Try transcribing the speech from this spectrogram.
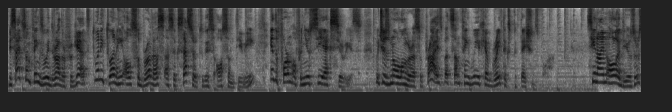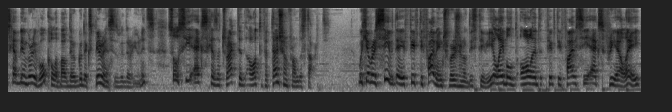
Besides some things we'd rather forget, 2020 also brought us a successor to this awesome TV in the form of a new CX series, which is no longer a surprise but something we have great expectations for. C9 OLED users have been very vocal about their good experiences with their units, so CX has attracted a lot of attention from the start. We have received a 55-inch version of this TV labeled OLED 55CX 3LA,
